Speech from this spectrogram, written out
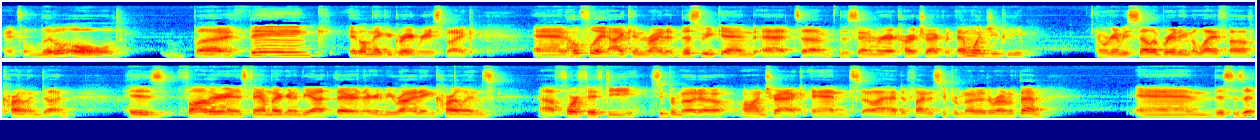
and it's a little old, but I think it'll make a great race bike. And hopefully I can ride it this weekend at um, the Santa Maria kart track with M1GP, and we're going to be celebrating the life of Carlin Dunne his father and his family are going to be out there and they're going to be riding Carlin's uh, 450 Supermoto on track. And so I had to find a Supermoto to run with them. And this is it.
